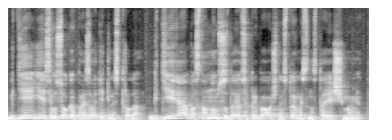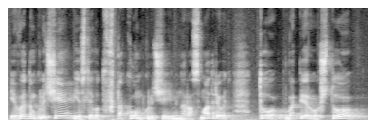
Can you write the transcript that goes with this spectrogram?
где есть высокая производительность труда, где в основном создается прибавочная стоимость в настоящий момент. И в этом ключе, если вот в таком ключе именно рассматривать, то, во-первых, что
